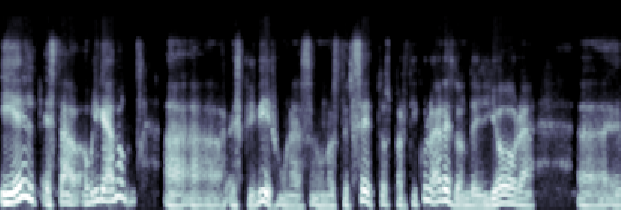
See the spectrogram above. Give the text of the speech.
Y él está obligado a, escribir unos tercetos particulares donde llora eh,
